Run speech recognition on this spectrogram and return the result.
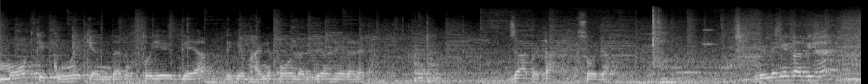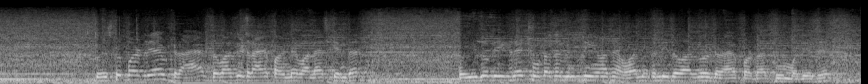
मौत के कुएँ के अंदर। तो ये गया। देखिए, भाई ने फ़ोन रख दिया मुझे डायरेक्ट जा बेटा, सो जा। मिलेंगे कभी है। तो इस पर पड़ रहा है ड्रायर दवा के ड्रायर पड़ने वाला है इसके अंदर। तो ये जो देख रहे हैं, छोटा सा बिल्कुल यहाँ से हवा निकली, दवा के ड्राइव पड़ रहा है खूब मज़े से।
